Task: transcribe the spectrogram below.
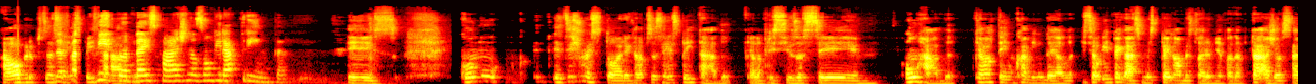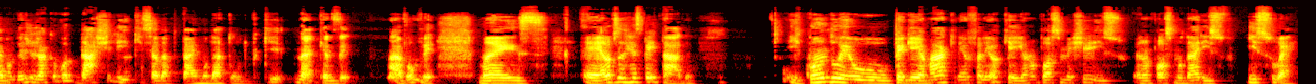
a obra precisa ser respeitada. Vitor, 10 páginas vão virar 30. Isso. Como existe uma história que ela precisa ser respeitada, que ela precisa ser honrada, que ela tem um caminho dela. E se alguém pegasse, mas pegar uma história minha para adaptar, já saibam desde já que eu vou dar chilique se adaptar e mudar tudo, porque, né, quer dizer, ah, vamos ver. Mas é, ela precisa ser respeitada. E quando eu peguei a máquina, eu falei, ok, eu não posso mexer isso, eu não posso mudar isso. Isso é.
